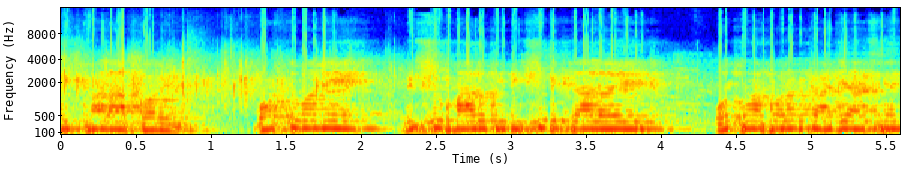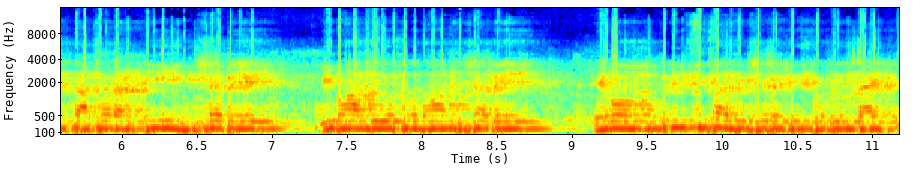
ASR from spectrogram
শিক্ষা লাভ করেন। বর্তমানে বিশ্বভারতী বিশ্ববিদ্যালয়ে অধ্যাপনার কাজে আছেন, তাছাড়া ডিন হিসেবে, বিভাগীয় প্রধান হিসেবে এবং প্রিন্সিপাল হিসেবে দীর্ঘদিন দায়িত্ব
